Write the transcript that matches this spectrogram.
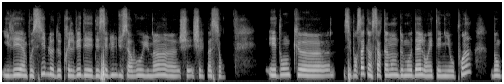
il est impossible de prélever des, cellules du cerveau humain euh, chez, le patient. Et donc, c'est pour ça qu'un certain nombre de modèles ont été mis au point. Donc,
